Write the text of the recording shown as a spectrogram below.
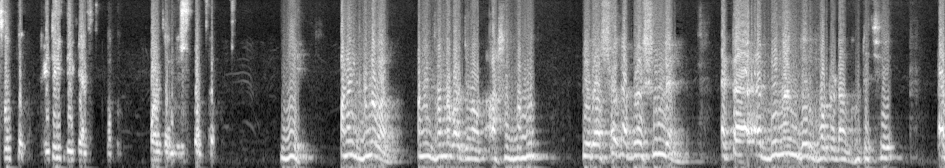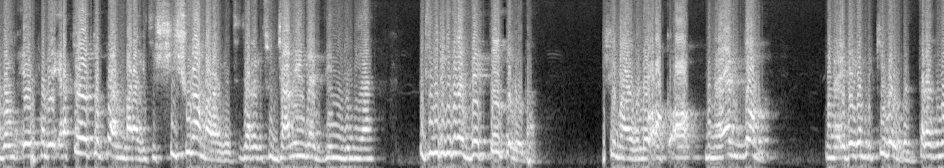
সত্য এটাই দেখে পঁয়তাল্লিশ পঞ্চাশ জি, অনেক ধন্যবাদ অনেক ধন্যবাদ জনাব আসাদ মাহমুদ। প্রিয় দর্শক, আপনারা শুনলেন একটা বিমান দুর্ঘটনা ঘটেছে এবং এর ফলে এত এত প্রাণ মারা গেছে, শিশুরা মারা গেছে, যারা কিছু জানি না দিন দুনিয়া, পৃথিবী থেকে তারা দেখতেও পেল না। সে মারা গেল মানে একদম মানে এটাকে আপনি কি বলবেন? তারা কোনো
